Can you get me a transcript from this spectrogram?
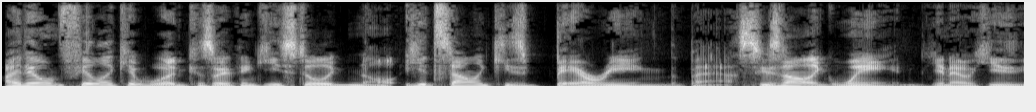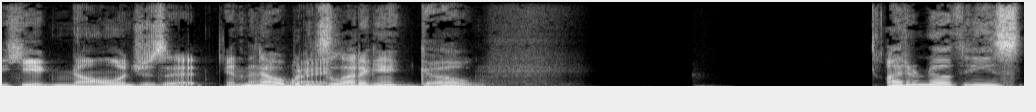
I don't feel like it would because I think he still acknowledge. It's not like he's burying the past. He's not like Wayne. You know, he he acknowledges it in that. no, but way. he's letting it go. I don't know that he's.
